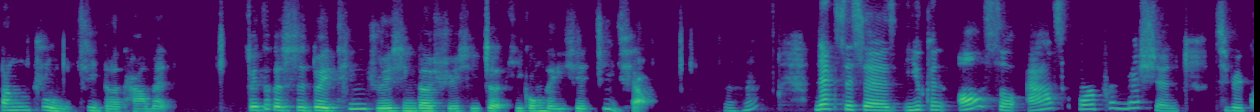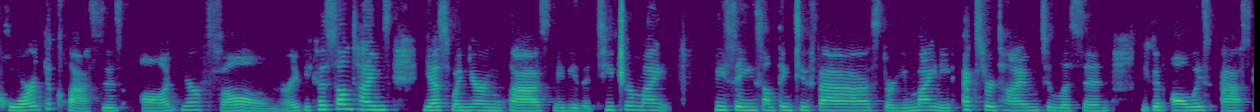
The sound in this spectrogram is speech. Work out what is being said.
帮助你记得它们。所以这个是对听觉型的学习者提供的一些技巧。Mm-hmm. 嗯哼。Next, it says you can also ask for permission to record the classes on your phone, right? Because sometimes, yes, when you're in class, maybe the teacher might be saying something too fast or you might need extra time to listen. You can always ask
